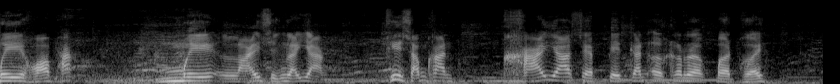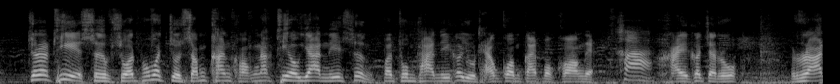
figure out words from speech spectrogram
มีหอพัก มีหลายสิ่งหลายอย่าง ที่สำคัญขายยาเสพติดกันเอิกกระเริกเปิดเผย เจ้าหน้าที่สืบสวนเพราะว่าจุดสำคัญของนักเที่ยวย่านนี้ ซึ่งปทุมธานีก็อยู่แถวกรมการปกครองเนี่ยค่ะใครก็จะรู้ ร้าน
